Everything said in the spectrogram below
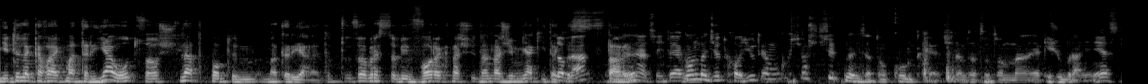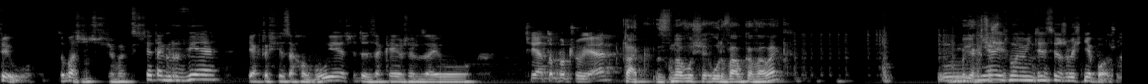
Nie tyle kawałek materiału, co ślad po tym materiale. To, to wyobraź sobie worek na, na, na ziemniaki taki Dobra, stary. to inaczej, to jak on będzie odchodził, to ja bym go chciał szczypnąć za tą kurtkę, czy tam za co to ma jakieś ubranie, nie? Z tyłu. Zobaczcie, czy się faktycznie tak rwie, jak to się zachowuje, czy to jest jakiegoś rodzaju... Czy ja to poczuję? Tak, znowu się urwał kawałek? Nie chcesz- jest moją intencją, żebyś nie poczuł.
